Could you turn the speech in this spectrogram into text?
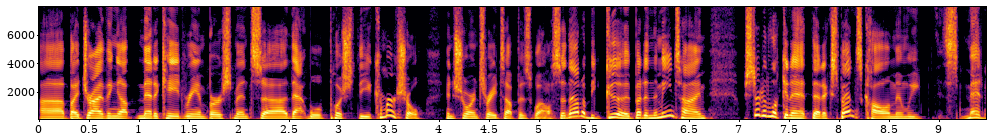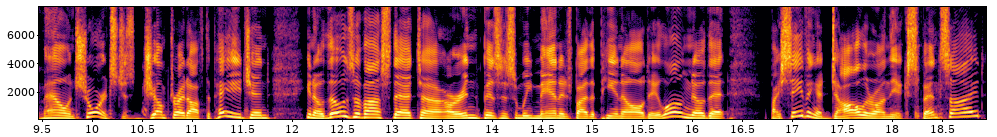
uh, by driving up Medicaid reimbursements, uh, that will push the commercial insurance rates up as well. So that'll be good. But in the meantime, we started looking at that expense column, and we this med mal insurance just jumped right off the page. And you know, those of us that uh, are in business and we manage by the P and L all day long know that by saving a dollar on the expense side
